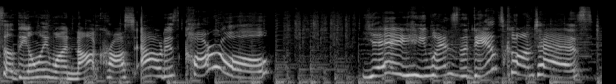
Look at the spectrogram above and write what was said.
so the only one not crossed out is Carl. Yay, he wins the dance contest.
